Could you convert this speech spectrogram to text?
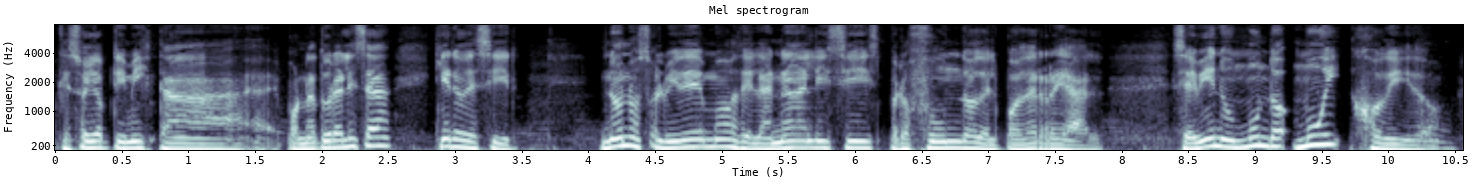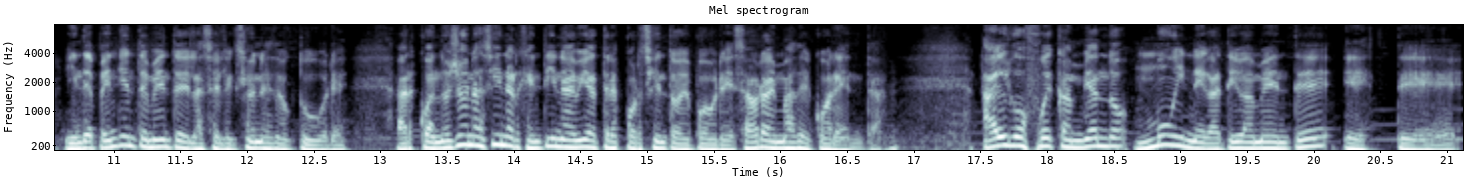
que soy optimista eh, por naturaleza, quiero decir, no nos olvidemos del análisis profundo del poder real. Se viene un mundo muy jodido, independientemente de las elecciones de octubre. Cuando yo nací en Argentina había 3% de pobreza, ahora hay más de 40%. Algo fue cambiando muy negativamente este,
